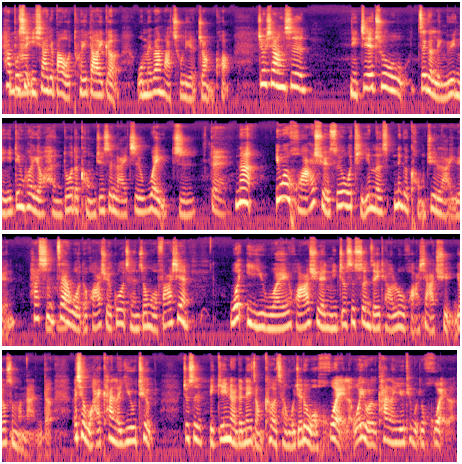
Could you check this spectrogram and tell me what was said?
他不是一下就把我推到一个我没办法处理的状况。就像是你接触这个领域，你一定会有很多的恐惧，是来自未知。对，那因为滑雪，所以我体验了那个恐惧来源。它是在我的滑雪过程中，我发现，我以为滑雪你就是顺着一条路滑下去，有什么难的？而且我还看了 YouTube，就是 beginner 的那种课程，我觉得我会了。我以为我看了 YouTube 我就会了，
